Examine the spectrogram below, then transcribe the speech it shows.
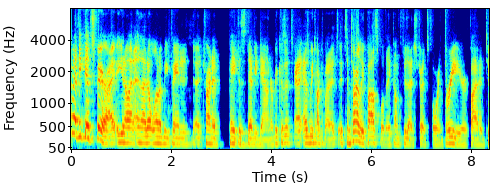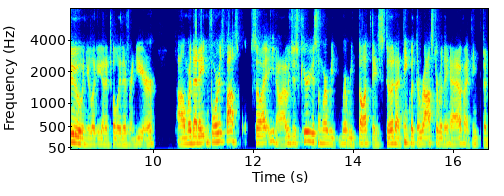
I think that's fair. I, you know, and, and I don't want to be painted uh, trying to paint this Debbie Downer because it's as we talked about, it's, it's entirely possible they come through that stretch four and three or five and two, and you're looking at a totally different year um, where that eight and four is possible. So I, you know, I was just curious on where we where we thought they stood. I think with the roster where they have, I think that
